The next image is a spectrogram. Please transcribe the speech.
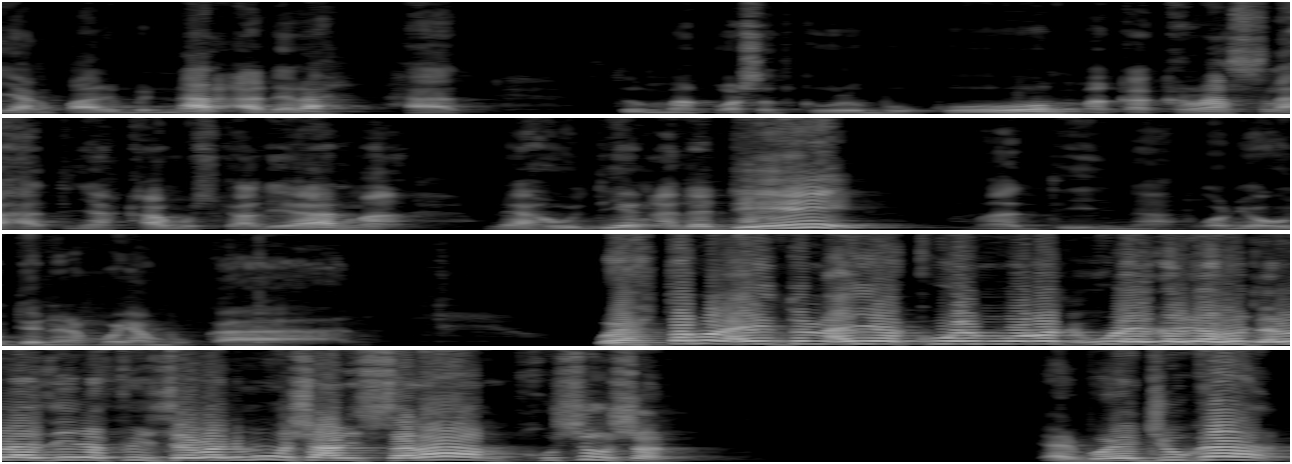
yang paling benar adalah hati Tuma kosat kulubukum, maka keraslah hatinya kamu sekalian, Yahudi yang ada di Madinah. Bukan Yahudi yang moyang bukan. Wahtamal aidun ayakul murad ulaika yahud alladzina fi zaman Musa alaihissalam khususan. Dan boleh juga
